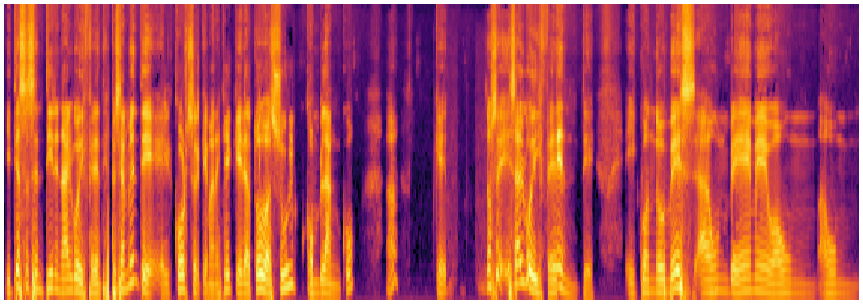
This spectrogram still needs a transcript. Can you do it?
y te hace sentir en algo diferente, especialmente el Corsair que manejé, que era todo azul con blanco, que no sé, es algo diferente. Y cuando ves a un BM o a un, a un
